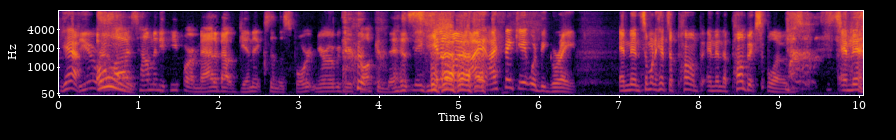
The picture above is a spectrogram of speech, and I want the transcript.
Yeah. Do you Ooh. realize how many people are mad about gimmicks in the sport, and you're over here talking this? You know what? I, I think it would be great. And then someone hits a pump, and then the pump explodes, and then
